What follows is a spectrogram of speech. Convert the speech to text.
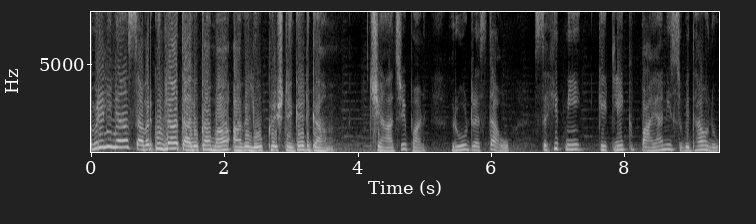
અમરેલીના સાવરકુંડલા તાલુકામાં આવેલું કૃષ્ણગઢ ગામ. જ્યાં આજે પણ રોડ રસ્તાઓ સહિતની કેટલીક પાયાની સુવિધાઓનો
